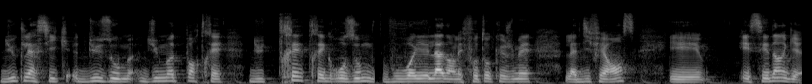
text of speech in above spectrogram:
du classique, du zoom, du mode portrait, du très très gros zoom. Vous voyez là dans les photos que je mets la différence et, c'est dingue.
